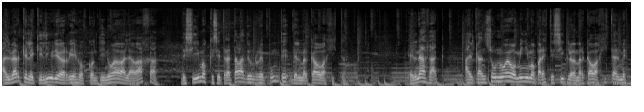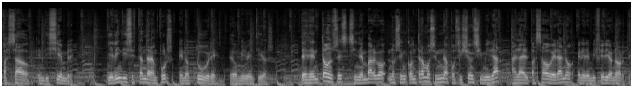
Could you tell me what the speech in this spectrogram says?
al ver que el equilibrio de riesgos continuaba a la baja, decidimos que se trataba de un repunte del mercado bajista. El Nasdaq alcanzó un nuevo mínimo para este ciclo de mercado bajista el mes pasado, en diciembre, y el índice Standard Poor's en octubre de 2022. Desde entonces, sin embargo, nos encontramos en una posición similar a la del pasado verano en el hemisferio norte.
